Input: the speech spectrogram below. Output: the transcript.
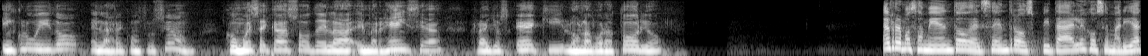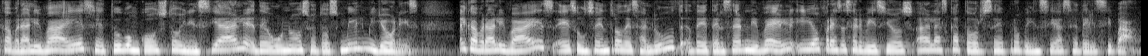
incluido en la reconstrucción, como es el caso de la emergencia, rayos X, los laboratorios. El remozamiento del centro hospital José María Cabral Ibáez tuvo un costo inicial de unos 2 mil millones. El Cabral Ibáez es un centro de salud de tercer nivel y ofrece servicios a las 14 provincias del Cibao.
